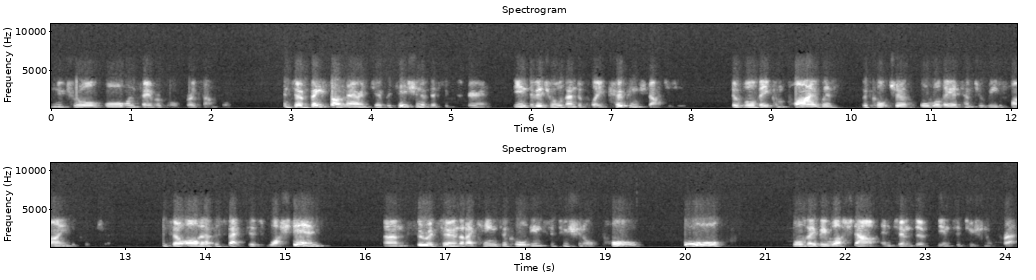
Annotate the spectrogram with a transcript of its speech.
neutral, or unfavorable, for example. And so, based on their interpretation of this experience, the individual will then deploy coping strategies. So, will they comply with the culture, or will they attempt to redefine the culture? And so, all their perspectives washed in um, through a term that I came to call the institutional pull or will they be washed out in terms of the institutional press?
